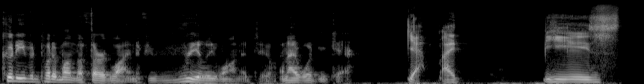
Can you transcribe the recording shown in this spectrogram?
Could even put him on the third line if you really wanted to, and I wouldn't care. Yeah, I he's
